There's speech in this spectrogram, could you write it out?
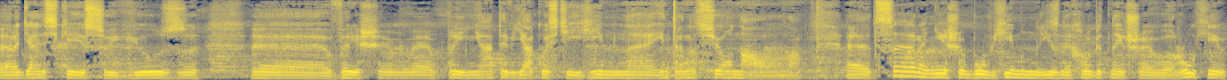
е, Радянський Союз вирішив прийняти в якості гімна інтернаціонала. Це раніше був гімн різних робітничих рухів.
